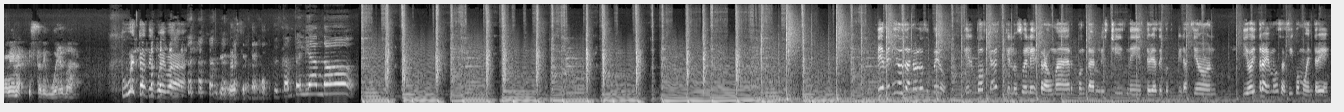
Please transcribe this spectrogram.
Mariana, está de hueva. Tú estás de hueva. ¡Se están peleando! Bienvenidos a No Lo Supero, el podcast que los suele traumar, contarles chismes, teorías de conspiración. Y hoy traemos así como entre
